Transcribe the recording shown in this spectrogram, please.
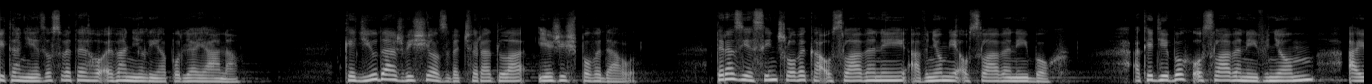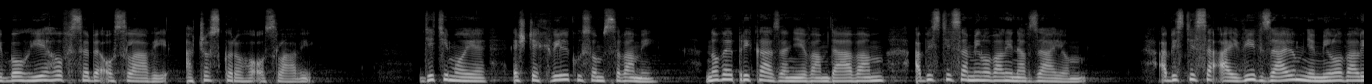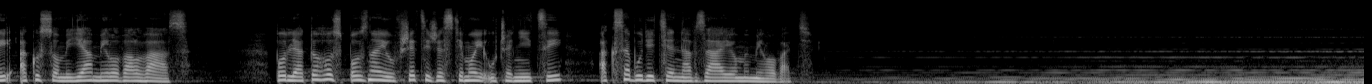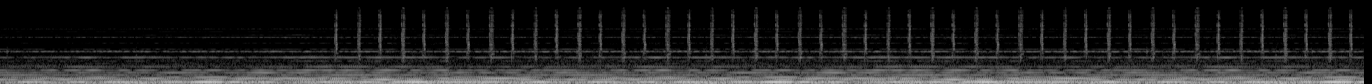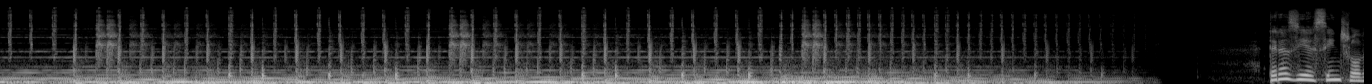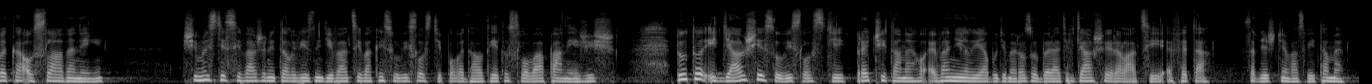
Čítanie zo svätého Evanília podľa Jána. Keď Judáš vyšiel z večeradla, Ježiš povedal Teraz je syn človeka oslávený a v ňom je oslávený Boh. A keď je Boh oslávený v ňom, aj Boh jeho v sebe oslávi a čoskoro ho oslávi. Deti moje, ešte chvíľku som s vami. Nové prikázanie vám dávam, aby ste sa milovali navzájom. Aby ste sa aj vy vzájomne milovali, ako som ja miloval vás. Podľa toho spoznajú všetci, že ste moji učeníci, ak sa budete navzájom milovať. Teraz je syn človeka oslávený. Všimli ste si, vážení televízni diváci, v akej súvislosti povedal tieto slová pán Ježiš? Túto i ďalšie súvislosti prečítaného Evanília budeme rozoberať v ďalšej relácii EFETA. Srdečne vás vítame.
